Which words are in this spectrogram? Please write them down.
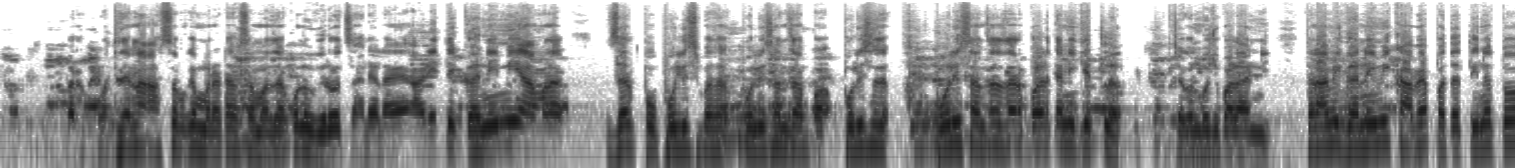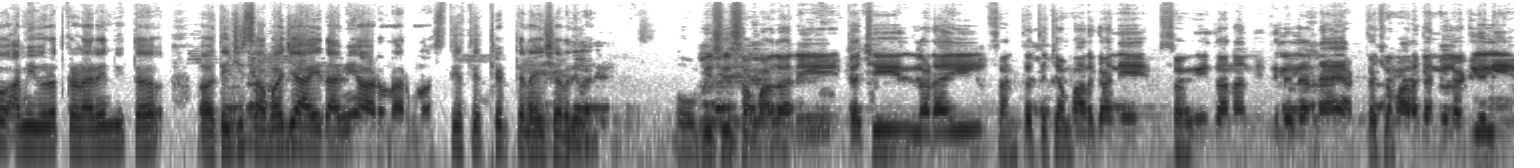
त्यांना असं काही मराठा समाजाकडून विरोध झालेला आहे आणि ते गनिमी आम्हाला जर पो- पोलीस पोलिसांचा ब- पोलीस पोलिसांचा जर बळ त्यांनी घेतलं छगन भुजबळांनी तर आम्ही गनिमी काव्या पद्धतीनं तो आम्ही विरोध करणार आहे तर त्यांची सभा जी आहेत आम्ही अडवणार म्हणून. ते थेट त्यांना इशारा दिला ओबीसी समाजाने त्याची लढाई शांततेच्या मार्गाने संविधानाने दिलेल्या न्याय हक्काच्या मार्गाने लढलेली आहे.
